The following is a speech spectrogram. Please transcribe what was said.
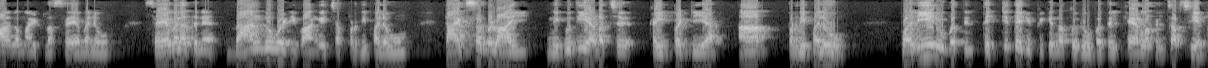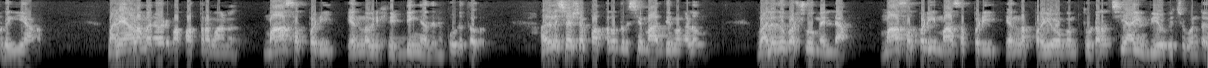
ഭാഗമായിട്ടുള്ള സേവനവും സേവനത്തിന് ബാങ്ക് വഴി വാങ്ങിച്ച പ്രതിഫലവും ടാക്സബിൾ ആയി നികുതി അടച്ച് കൈപ്പറ്റിയ ആ പ്രതിഫലവും വലിയ രൂപത്തിൽ തെറ്റിദ്ധരിപ്പിക്കുന്ന രൂപത്തിൽ കേരളത്തിൽ ചർച്ച ചെയ്യപ്പെടുകയാണ്. മലയാള മനോരമ പത്രമാണ് മാസപ്പടി എന്ന ഒരു ഹെഡിങ് അതിന് കൊടുത്തത്. അതിനുശേഷം പത്രദൃശ്യ മാധ്യമങ്ങളും വലതുപക്ഷവും എല്ലാം മാസപ്പടി മാസപ്പടി എന്ന പ്രയോഗം തുടർച്ചയായി ഉപയോഗിച്ചുകൊണ്ട്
